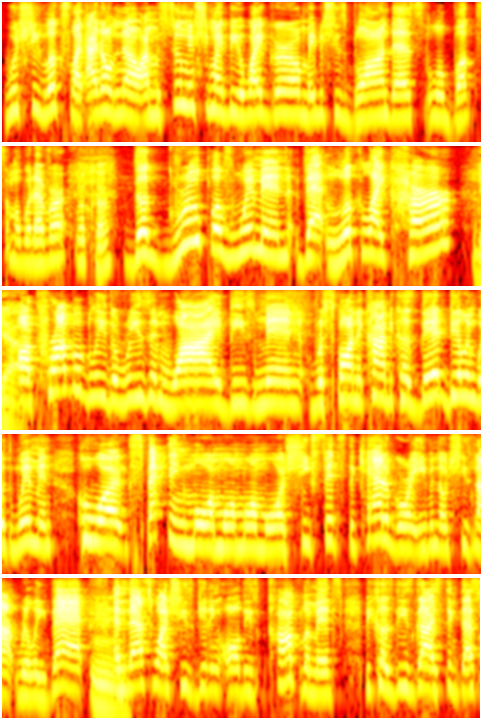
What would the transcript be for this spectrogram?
what she looks like. I don't know. I'm assuming she might be a white girl. Maybe she's blonde as a little buxom or whatever. Okay. The group of women that look like her Yeah. are probably the reason why these men respond in kind because they're dealing with women who are expecting more, more, more, more. She fits the category even though she's not really that. Mm. And that's why she's getting all these compliments because these guys think that's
